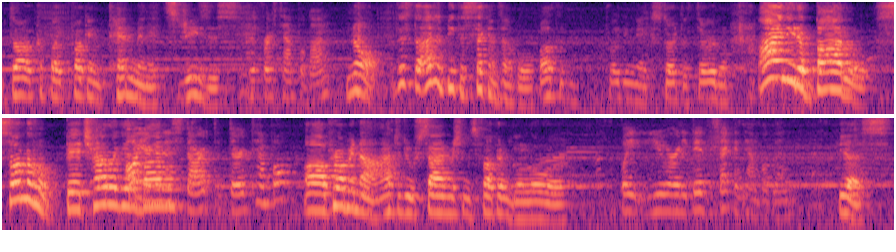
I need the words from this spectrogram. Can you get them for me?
It's all took like fucking ten minutes. Jesus. The first temple done. No, this I just beat the second temple. About to fucking like start the third one. I need a bottle. Son of a bitch. How do I get Oh, a you're bottle? gonna start the third temple? Oh, probably not. I have to do side missions fucking galore. Wait, you already did the second temple then. Yes.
